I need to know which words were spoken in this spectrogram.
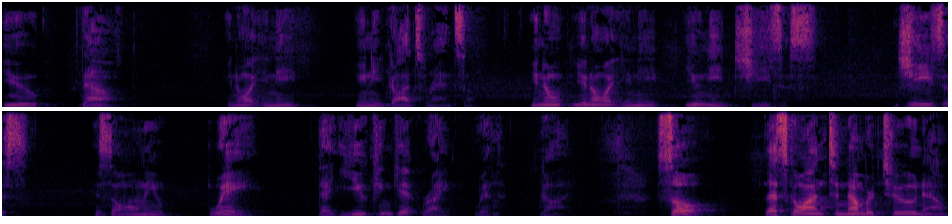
you down. You know what you need? You need God's ransom. You know, you know what you need? You need Jesus. Jesus is the only way that you can get right with God. So let's go on to number two now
